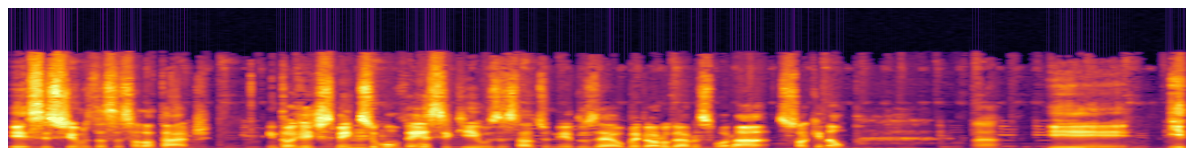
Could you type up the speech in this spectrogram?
esses filmes da sessão da tarde. Então a gente meio que uhum. se convence que os Estados Unidos é o melhor lugar para se morar, só que não. Né? E, e,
